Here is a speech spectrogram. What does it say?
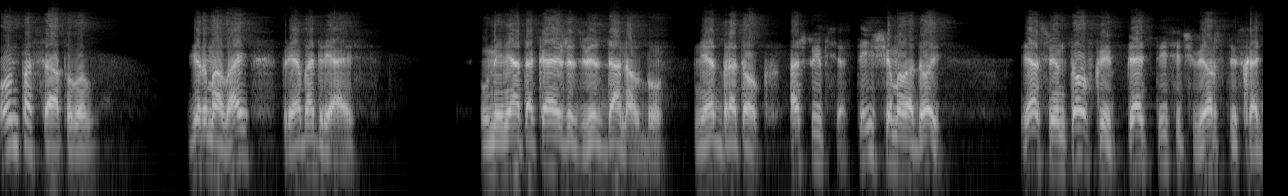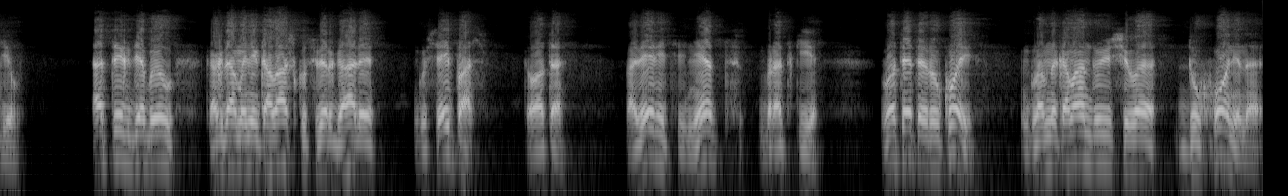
Он посапывал. Ермолай, приободряясь. «У меня такая же звезда на лбу. Нет, браток, ошибся. Ты еще молодой. Я с винтовкой пять тысяч верст исходил. А ты где был, когда мы Николашку свергали? Гусей пас? То-то. Поверите, нет, братки. Вот этой рукой главнокомандующего Духонина,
